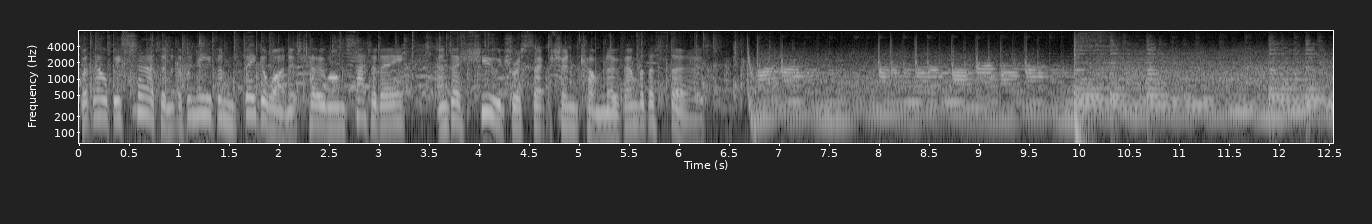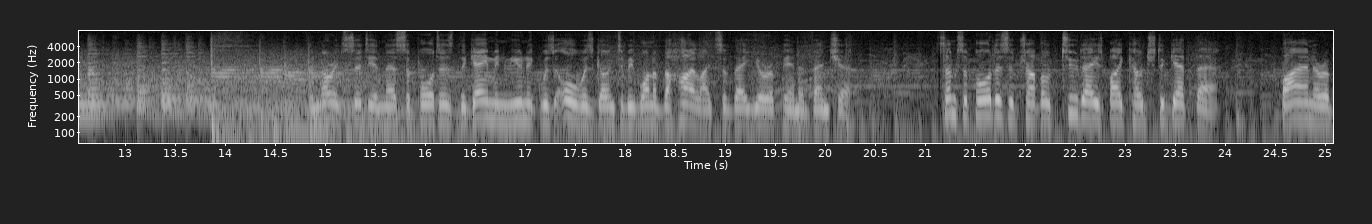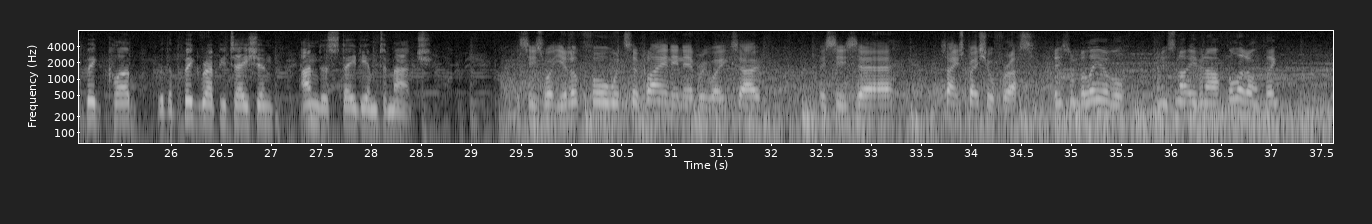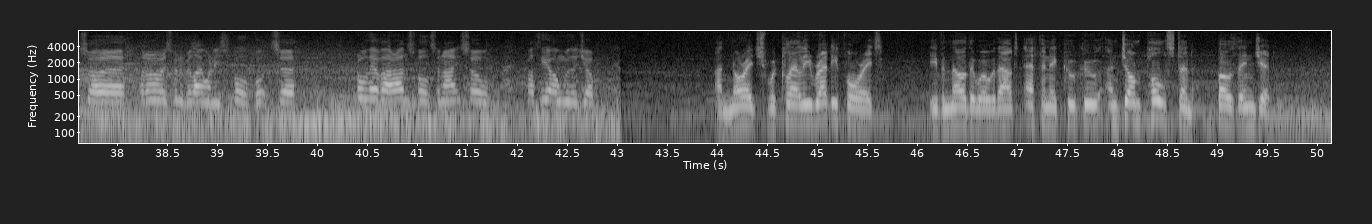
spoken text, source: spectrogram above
but they'll be certain of an even bigger one at home on Saturday and a huge reception come November the 3rd. For Norwich City and their supporters, the game in Munich was always going to be one of the highlights of their European adventure. Some supporters had travelled two days by coach to get there. Bayern are a big club with a big reputation and a stadium to match. This is what you look forward to playing in every week, so this is uh, something special for us. It's unbelievable, and it's not even half full, I don't think. So uh, I don't know what it's going to be like when it's full, but uh, probably have our hands full tonight, so we'll have to get on with the job. And Norwich were clearly ready for it, even though they were without Efan Ekoku and John Polston, both injured.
